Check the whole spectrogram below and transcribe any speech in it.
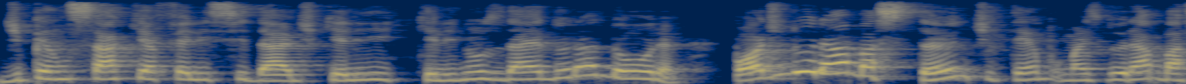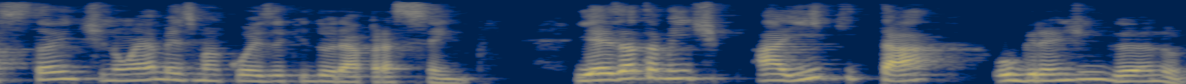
de pensar que a felicidade que ele, que ele nos dá é duradoura. Pode durar bastante tempo, mas durar bastante não é a mesma coisa que durar para sempre. E é exatamente aí que está o grande engano.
